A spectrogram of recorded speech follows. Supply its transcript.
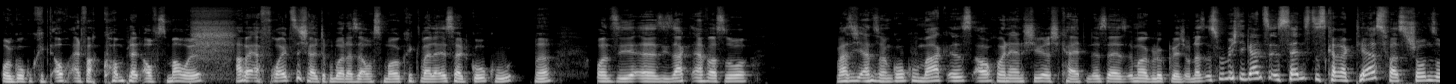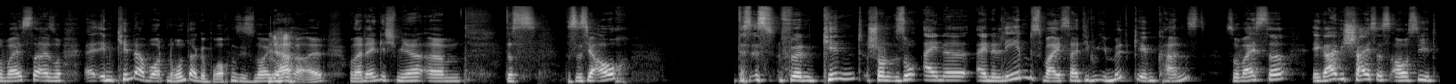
und Goku kriegt auch einfach komplett aufs Maul. Aber er freut sich halt drüber, dass er aufs Maul kriegt, weil er ist halt Goku, ne? Und sie, äh, sie sagt einfach so, was ich an Son Goku mag, ist, auch wenn er in Schwierigkeiten ist, er ist immer glücklich. Und das ist für mich die ganze Essenz des Charakters fast schon, so weißt du, also äh, in Kinderworten runtergebrochen. Sie ist neun ja. Jahre alt. Und da denke ich mir, ähm, das, das ist ja auch, das ist für ein Kind schon so eine, eine Lebensweisheit, die du ihm mitgeben kannst. So weißt du, egal wie scheiße es aussieht,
